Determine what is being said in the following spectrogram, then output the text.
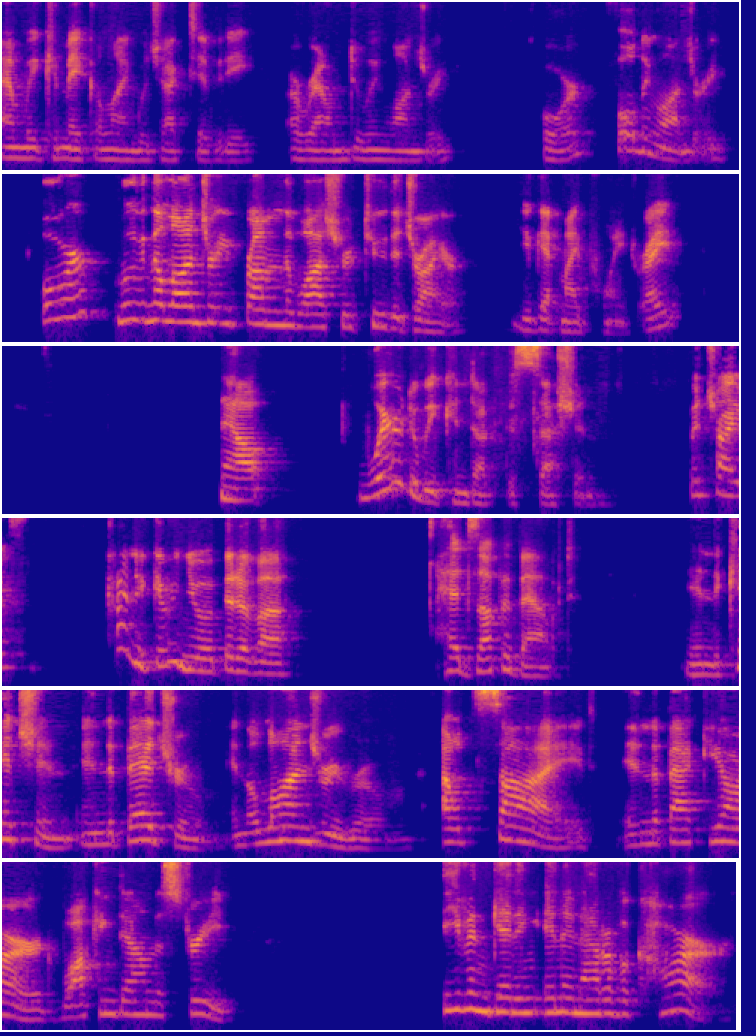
and we can make a language activity around doing laundry or folding laundry or moving the laundry from the washer to the dryer. You get my point, right? Now, where do we conduct this session? Which I've kind of given you a bit of a heads up about. In the kitchen, in the bedroom, in the laundry room, outside, in the backyard, walking down the street. Even getting in and out of a car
